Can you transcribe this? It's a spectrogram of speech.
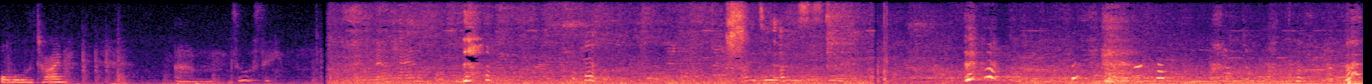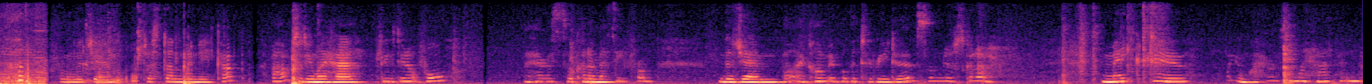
all the time. Um, so we'll see. From the gym, just done my makeup. About to do my hair. Please do not fall. My hair is still kind of messy from the gym, but I can't be bothered to redo it, so I'm just gonna make do. Wait, where is all my hairpins?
